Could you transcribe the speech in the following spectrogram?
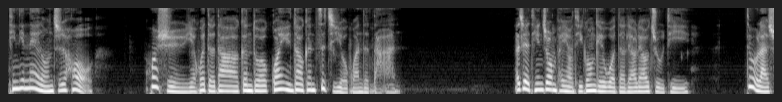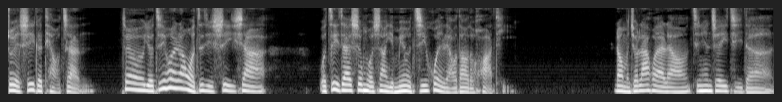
听听内容之后，或许也会得到更多关于到跟自己有关的答案。而且听众朋友提供给我的聊聊主题，对我来说也是一个挑战，就有机会让我自己试一下，我自己在生活上也没有机会聊到的话题。那我们就拉回来聊今天这一集的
